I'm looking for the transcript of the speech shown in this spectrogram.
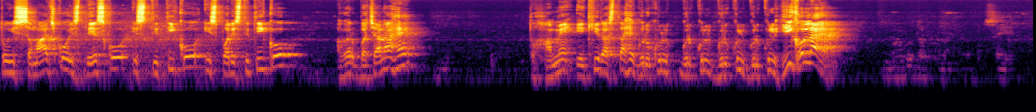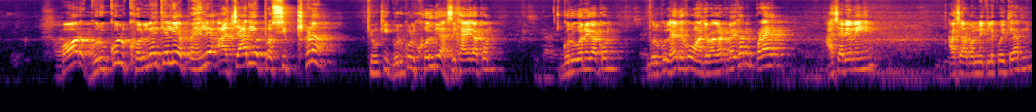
तो इस समाज को इस देश को इस स्थिति को इस परिस्थिति को अगर बचाना है तो हमें एक ही रास्ता है गुरुकुल गुरुकुल गुरुकुल गुरुकुल ही खोलना है। और गुरुकुल खोलने के लिए पहले आचार्य प्रशिक्षण क्योंकि गुरुकुल खोल दिया सिखाएगा कौन? गुरु बनेगा कौन? गुरुकुल है देखो वहाँ जवाघाट में देखा पढ़ा है। आचार्य नहीं है। आचार्य बनने के लिए कोई तैयार नहीं।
